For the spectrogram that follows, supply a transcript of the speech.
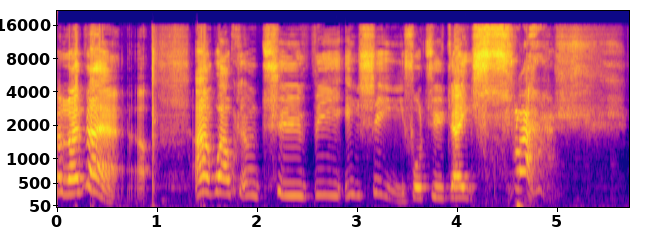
Hello there, and welcome to BEC for today's slash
